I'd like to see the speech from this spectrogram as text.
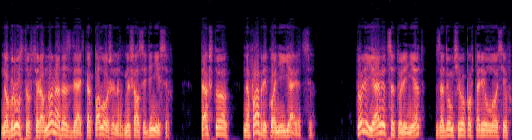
Но груз-то все равно надо сдать, как положено, — вмешался Денисов. Так что на фабрику они явятся. То ли явятся, то ли нет, — задумчиво повторил Лосев.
